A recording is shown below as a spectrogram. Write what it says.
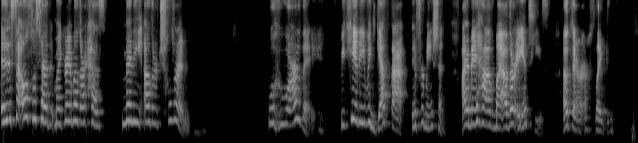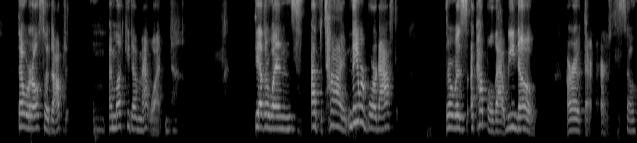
It also said my grandmother has many other children. Well, who are they? We can't even get that information. I may have my other aunties out there, like that were also adopted. I'm lucky to have met one. The other ones at the time, they were born after. There was a couple that we know are out there. So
